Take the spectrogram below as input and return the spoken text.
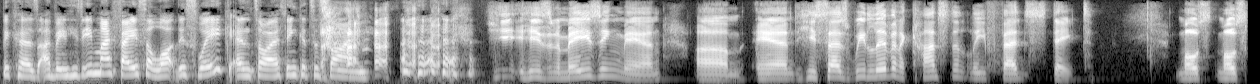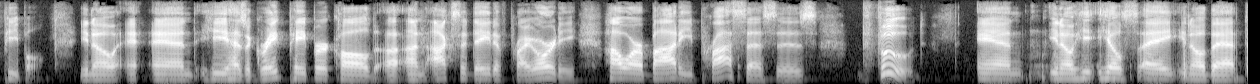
because I've been he's in my face a lot this week, and so I think it's a sign. he, he's an amazing man, um, and he says we live in a constantly fed state. Most most people, you know, and he has a great paper called uh, on oxidative priority, how our body processes food, and you know he he'll say you know that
